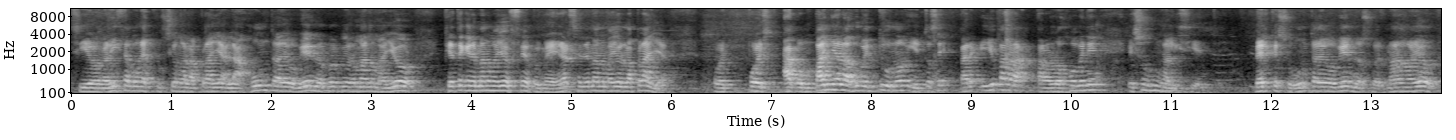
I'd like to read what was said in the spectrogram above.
si organizan una excursión a la playa, la Junta de Gobierno, el propio hermano mayor, fíjate que el hermano mayor es feo, pues imaginarse el hermano mayor en la playa, pues, pues acompaña a la juventud, ¿no? Y entonces, para, ello para, para los jóvenes, eso es un aliciente. Ver que su junta de gobierno, su hermano mayor,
